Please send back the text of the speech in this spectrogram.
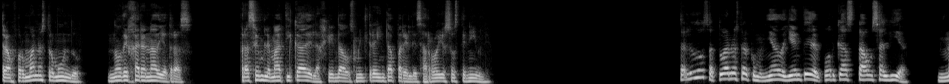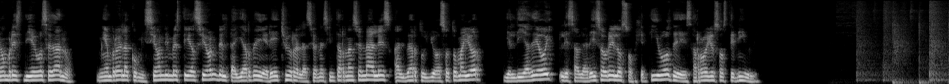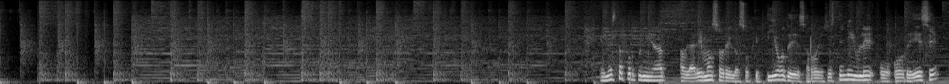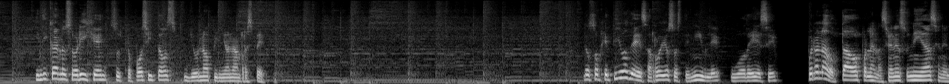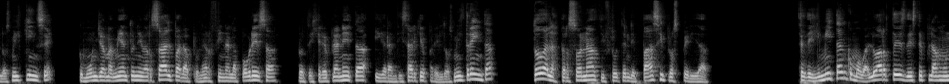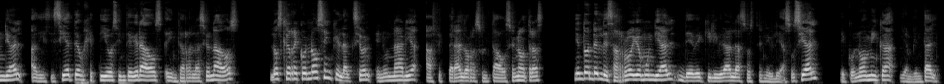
transformar nuestro mundo, no dejar a nadie atrás. Frase emblemática de la Agenda 2030 para el Desarrollo Sostenible. Saludos a toda nuestra comunidad oyente del podcast Taos al Día. Mi nombre es Diego Sedano, miembro de la Comisión de Investigación del Taller de Derecho y Relaciones Internacionales Alberto Ulloa Sotomayor, y el día de hoy les hablaré sobre los Objetivos de Desarrollo Sostenible. En esta oportunidad hablaremos sobre los Objetivos de Desarrollo Sostenible o ODS, indicando su origen, sus propósitos y una opinión al respecto. Los Objetivos de Desarrollo Sostenible, ODS, fueron adoptados por las Naciones Unidas en el 2015 como un llamamiento universal para poner fin a la pobreza, proteger el planeta y garantizar que para el 2030 todas las personas disfruten de paz y prosperidad. Se delimitan como baluartes de este plan mundial a 17 objetivos integrados e interrelacionados, los que reconocen que la acción en un área afectará los resultados en otras y en donde el desarrollo mundial debe equilibrar la sostenibilidad social, económica y ambiental.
